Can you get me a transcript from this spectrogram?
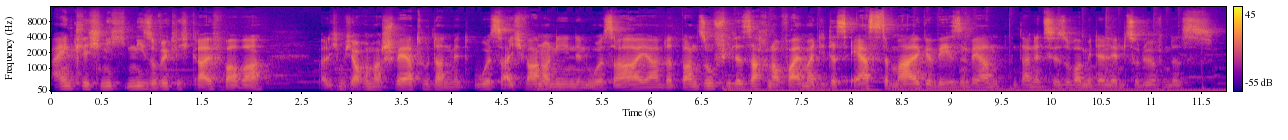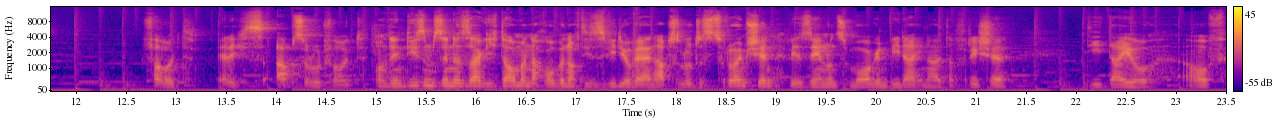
eigentlich nicht, nie so wirklich greifbar war, weil ich mich auch immer schwer tue dann mit USA. Ich war noch nie in den USA, ja, und das waren so viele Sachen auf einmal, die das erste Mal gewesen wären. Und dann jetzt hier so was miterleben zu dürfen, das ist verrückt. Ehrlich, ist absolut verrückt. Und in diesem Sinne sage ich Daumen nach oben auf dieses Video, wäre ein absolutes Träumchen. Wir sehen uns morgen wieder in alter Frische. Die Dayo, auf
